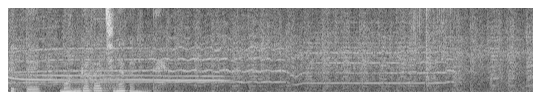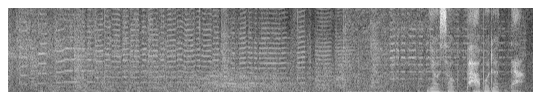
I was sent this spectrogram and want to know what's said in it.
그때 뭔가가 지나가는데 녀석 봐버렸다.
